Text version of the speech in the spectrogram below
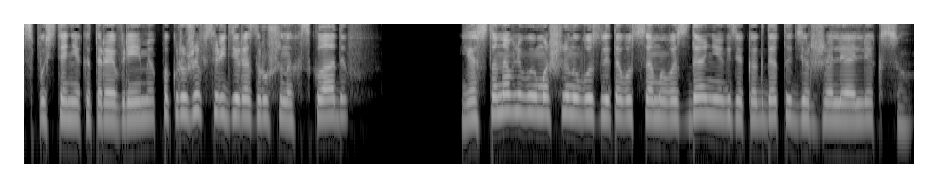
Спустя некоторое время, покружив среди разрушенных складов, я останавливаю машину возле того самого здания, где когда-то держали Алексу.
